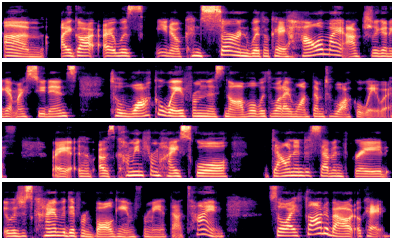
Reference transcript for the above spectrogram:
um, I got, I was, you know, concerned with, okay, how am I actually going to get my students to walk away from this novel with what I want them to walk away with, right? I was coming from high school down into seventh grade. It was just kind of a different ball game for me at that time. So I thought about, okay,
